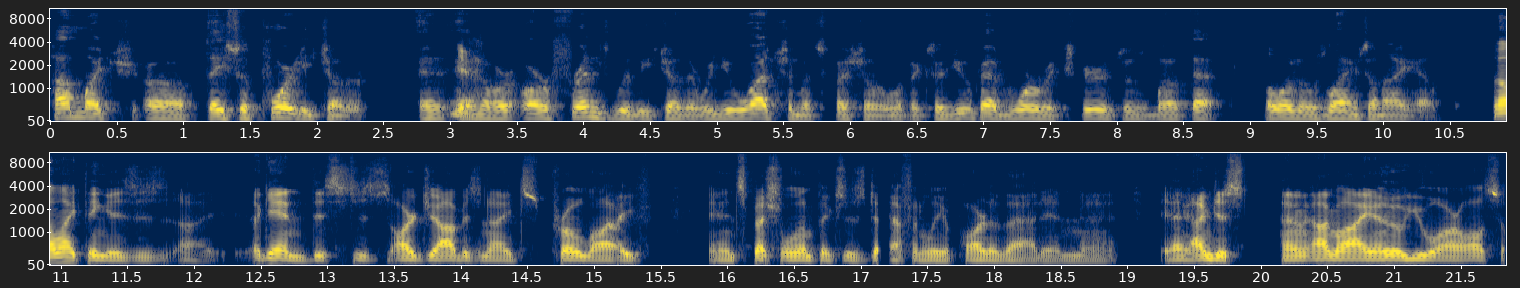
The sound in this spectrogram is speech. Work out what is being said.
how much uh, they support each other and, yeah. and are, are friends with each other when you watch them at Special Olympics. And you've had more experiences about that along those lines than I have. Well, my thing is, is uh, again, this is our job as Knights pro life, and Special Olympics is definitely a part of that. And uh, I'm just, I'm, I'm, I know you are also.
